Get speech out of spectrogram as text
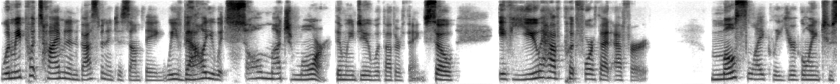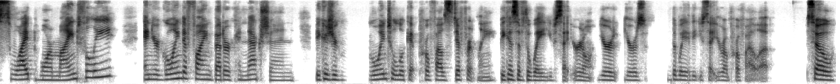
when we put time and investment into something we value it so much more than we do with other things. So if you have put forth that effort, most likely you're going to swipe more mindfully and you're going to find better connection because you're going to look at profiles differently because of the way you've set your own your yours the way that you set your own profile up. So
